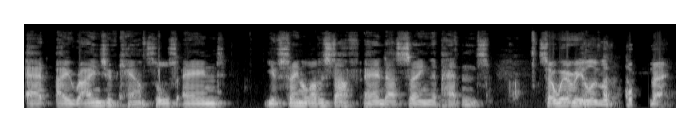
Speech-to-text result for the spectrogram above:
at a range of councils and you've seen a lot of stuff and are seeing the patterns. So we're really looking forward to that.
